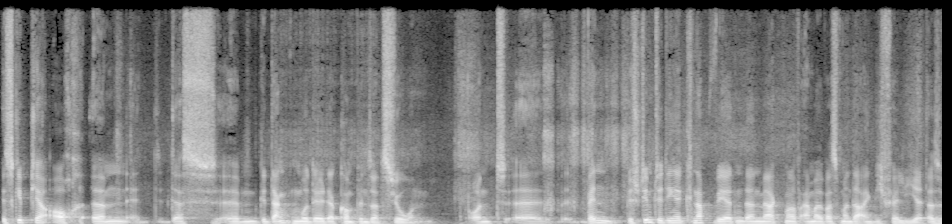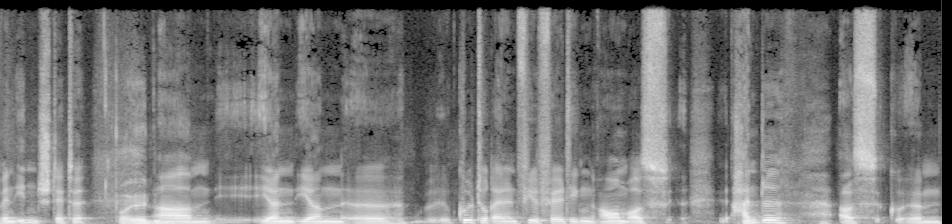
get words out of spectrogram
es gibt ja auch ähm, das ähm, Gedankenmodell der Kompensation. Und äh, wenn bestimmte Dinge knapp werden, dann merkt man auf einmal, was man da eigentlich verliert. Also wenn Innenstädte ähm, ihren, ihren äh, kulturellen, vielfältigen Raum aus Handel, aus ähm,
